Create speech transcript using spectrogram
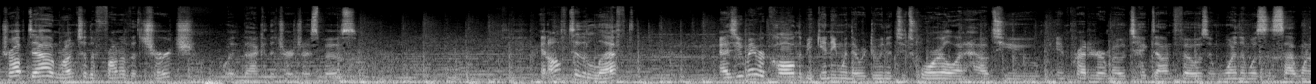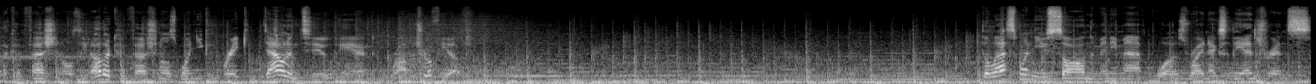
Drop down, run to the front of the church, or the back of the church I suppose. And off to the left as you may recall in the beginning when they were doing the tutorial on how to, in Predator mode, take down foes, and one of them was inside one of the confessionals, the other confessional is one you can break down into and rob a trophy of. The last one you saw on the minimap was right next to the entrance,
